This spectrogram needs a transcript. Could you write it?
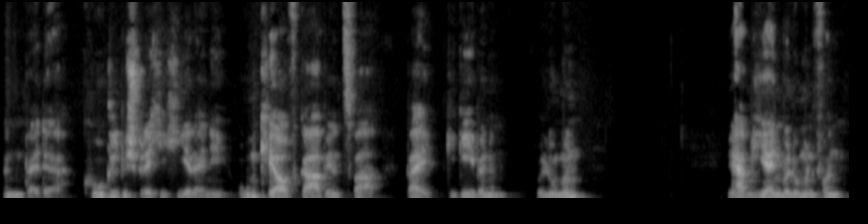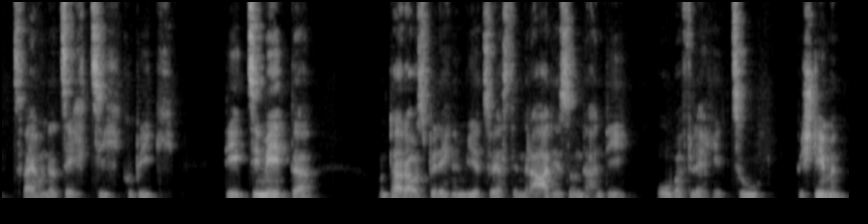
Bei der Kugel bespreche ich hier eine Umkehraufgabe und zwar bei gegebenem Volumen. Wir haben hier ein Volumen von 260 Kubikdezimeter und daraus berechnen wir zuerst den Radius und dann die Oberfläche zu bestimmen.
